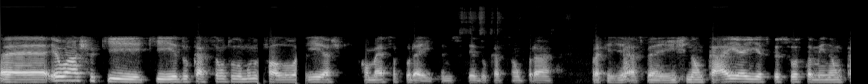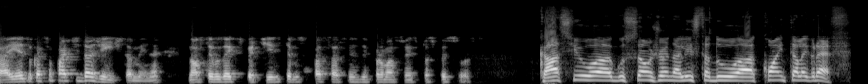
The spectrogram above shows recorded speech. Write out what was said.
É, eu acho que, que educação, todo mundo falou ali, acho que começa por aí. Temos que ter educação para que a gente não caia e as pessoas também não caiam. A educação parte da gente também, né? Nós temos a expertise e temos que passar essas informações para as pessoas. Cássio Agussão, jornalista do uh, Cointelegraph.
